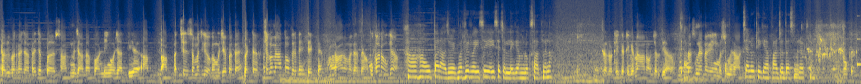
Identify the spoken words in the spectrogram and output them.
तभी परखा जाता है जब साथ में ज़्यादा बॉन्डिंग हो जाती है। आप आप अच्छे से समझ गए होगा मुझे पता है बट चलो मैं आता हूँ फिर भी देखते हैं। कहा रहा हूँ मैं घर पे? ऊपर आऊँ क्या? हाँ हाँ ऊपर आ जाओ एक बार फिर वही से यही से चल लेंगे हम लोग साथ में ना। चलो ठीक है ठीक है मैं आ रहा हूँ जल्दी आ रहा हूँ। दस मिनट लगेंगे मुझे चलो ठीक है आप आ जाओ दस मिनट में। ओके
